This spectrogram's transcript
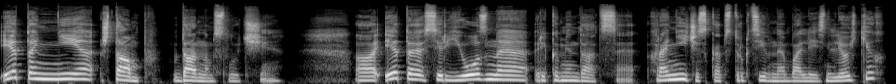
Это не штамп в данном случае. А, это серьезная рекомендация. Хроническая обструктивная болезнь легких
